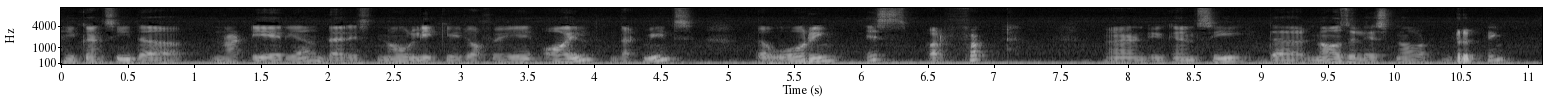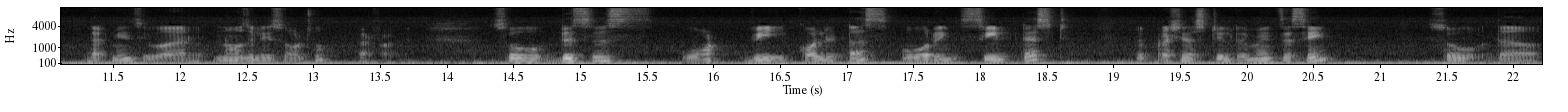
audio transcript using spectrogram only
You can see the nut area. There is no leakage of oil. That means the o-ring is perfect. And you can see the nozzle is not dripping. That means your nozzle is also perfect. So this is what we call it as o-ring seal test. The pressure still remains the same. So the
